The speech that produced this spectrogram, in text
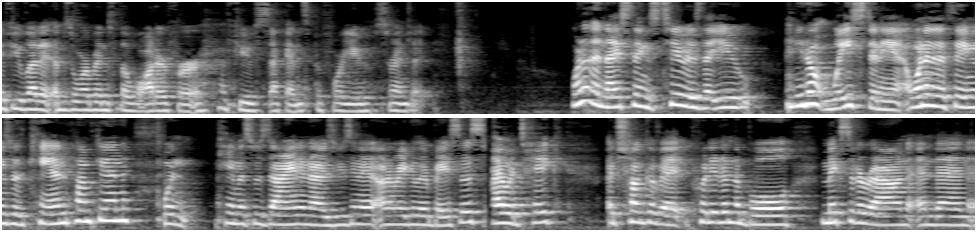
if you let it absorb into the water for a few seconds before you syringe it. One of the nice things too is that you you don't waste any. One of the things with canned pumpkin, when Camus was dying and I was using it on a regular basis, I would take a chunk of it, put it in the bowl, mix it around, and then,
